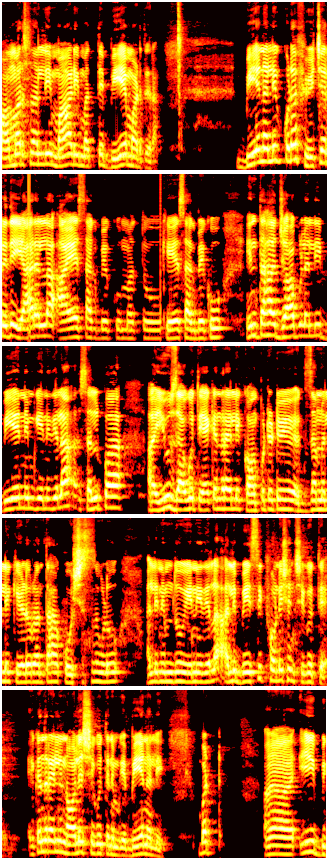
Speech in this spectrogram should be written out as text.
ಕಾಮರ್ಸ್ನಲ್ಲಿ ಮಾಡಿ ಮತ್ತೆ ಬಿ ಎ ಮಾಡ್ತೀರಾ? ಬಿ ನಲ್ಲಿ ಕೂಡ ಫ್ಯೂಚರ್ ಇದೆ. ಯಾರೆಲ್ಲ ಐ ಎಸ್ ಆಗಬೇಕು ಮತ್ತು ಕೆ ಎಸ್ ಆಗಬೇಕು, ಇಂತಹ ಜಾಬ್ಗಳಲ್ಲಿ ಬಿ ಎ ನಿಮ್ಗೆ ಏನಿದಿಲ್ಲ, ಸ್ವಲ್ಪ ಯೂಸ್ ಆಗುತ್ತೆ. ಯಾಕೆಂದರೆ ಅಲ್ಲಿ ಕಾಂಪಿಟೇಟಿವ್ ಎಕ್ಸಾಮ್ನಲ್ಲಿ ಕೇಳಿರುವಂತಹ ಕ್ವಶನ್ಸ್ಗಳು ಅಲ್ಲಿ ನಿಮ್ಮದು ಏನಿದೆಯಲ್ಲ ಅಲ್ಲಿ ಬೇಸಿಕ್ ಫೌಂಡೇಶನ್ ಸಿಗುತ್ತೆ. ಯಾಕೆಂದರೆ ಅಲ್ಲಿ ನಾಲೆಜ್ ಸಿಗುತ್ತೆ ನಿಮಗೆ ಬಿ ಎನಲ್ಲಿ ಬಟ್ ಈ ಬಿ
